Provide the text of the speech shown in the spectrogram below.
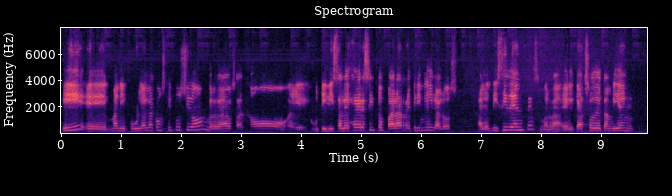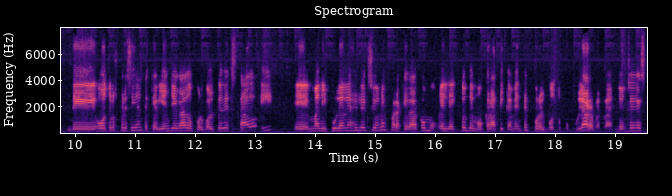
y eh, manipula la constitución, ¿verdad? O sea, no eh, utiliza el ejército para reprimir a los, a los disidentes, ¿verdad? El caso de también de otros presidentes que habían llegado por golpe de Estado y eh, manipulan las elecciones para quedar como electos democráticamente por el voto popular, ¿verdad? Entonces,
